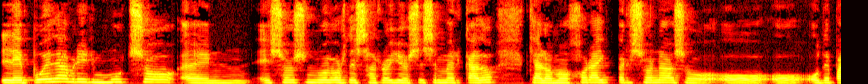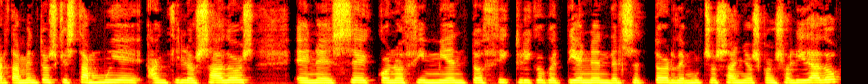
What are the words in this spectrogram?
le puede abrir mucho esos nuevos desarrollos, ese mercado que a lo mejor hay personas o departamentos que están muy anquilosados en ese conocimiento cíclico que tienen del sector de muchos años consolidado,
